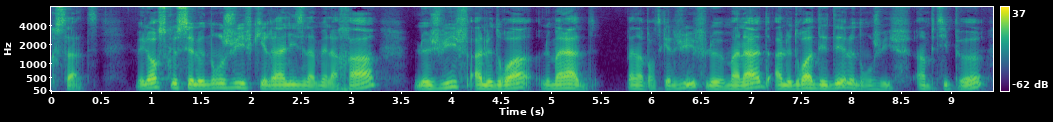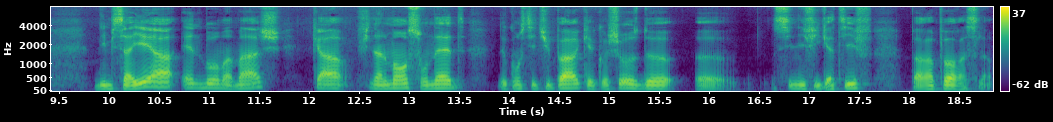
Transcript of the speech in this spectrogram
ksat. Mais lorsque c'est le non-juif qui réalise la melacha, le juif a le droit, le malade, pas n'importe quel juif, le malade a le droit d'aider le non-juif, un petit peu. Dimsayea enbo mamash, car finalement son aide ne constitue pas quelque chose de euh, significatif par rapport à cela.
